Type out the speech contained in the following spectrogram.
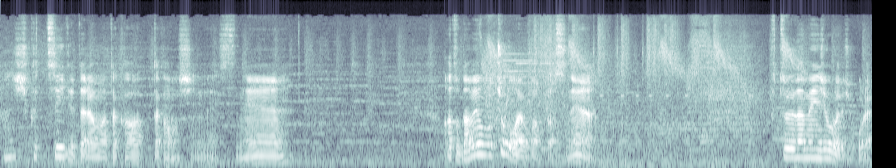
短縮ついてたらまた変わったかもしれないですね。あとダメも超が良かったですね。普通ダメージオールでしょこれ。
